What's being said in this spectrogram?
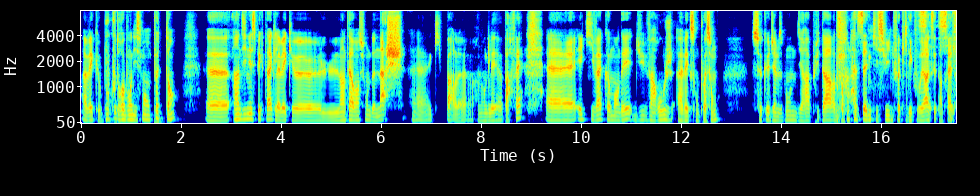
avec beaucoup de rebondissements en peu de temps. Euh, un dîner spectacle avec euh, l'intervention de Nash, euh, qui parle un anglais euh, parfait, et qui va commander du vin rouge avec son poisson. Ce que James Bond dira plus tard dans la scène qui suit, une fois qu'il découvrira que c'est un traître.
